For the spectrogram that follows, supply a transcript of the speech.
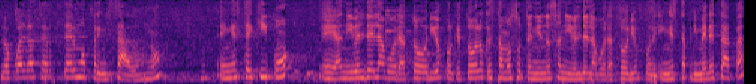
lo cual va a ser termoprensado, ¿no? En este equipo eh, a nivel de laboratorio, porque todo lo que estamos obteniendo es a nivel de laboratorio en esta primera etapa,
